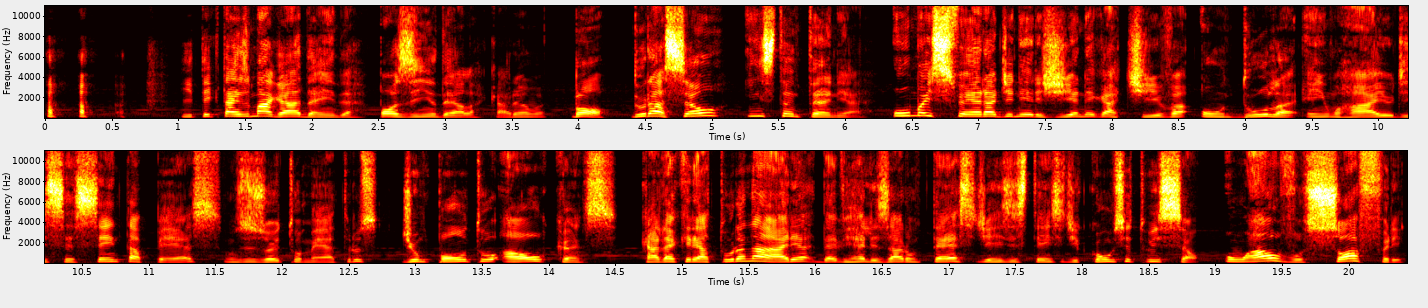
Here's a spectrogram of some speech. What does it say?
e tem que estar tá esmagada ainda, pozinho dela, caramba. Bom, duração instantânea. Uma esfera de energia negativa ondula em um raio de 60 pés, uns 18 metros, de um ponto ao alcance. Cada criatura na área deve realizar um teste de resistência de constituição. Um alvo sofre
